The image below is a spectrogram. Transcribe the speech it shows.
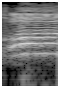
قالت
